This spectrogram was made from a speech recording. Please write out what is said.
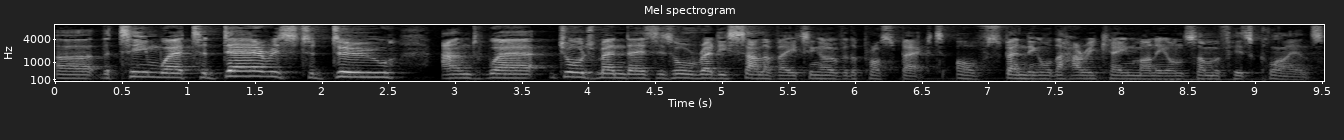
uh, the team where to dare is to do, and where George Mendes is already salivating over the prospect of spending all the Harry Kane money on some of his clients.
